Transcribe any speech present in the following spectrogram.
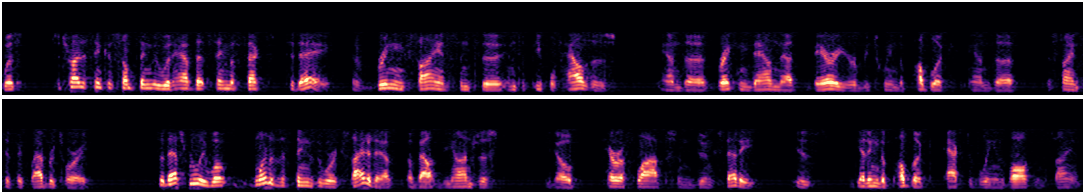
was to try to think of something that would have that same effect today, of bringing science into into people's houses and uh, breaking down that barrier between the public and uh, the scientific laboratory. So that's really what one of the things that we're excited about beyond just you know teraflops and doing SETI is getting the public actively involved in science.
